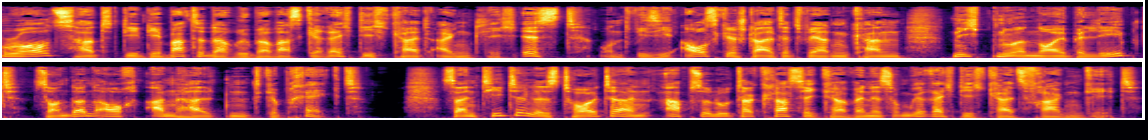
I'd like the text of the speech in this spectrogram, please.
Rawls hat die Debatte darüber, was Gerechtigkeit eigentlich ist und wie sie ausgestaltet werden kann, nicht nur neu belebt, sondern auch anhaltend geprägt. Sein Titel ist heute ein absoluter Klassiker, wenn es um Gerechtigkeitsfragen geht.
